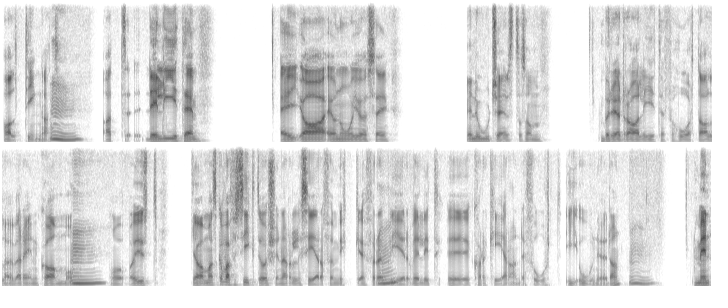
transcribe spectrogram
allting. Att, Mm. att det är lite, eh, ja, jag nog gör sig en otjänst som börjar dra lite för hårt alla över en kam. Och, Mm. Och, och just, ja, man ska vara försiktig och generalisera för mycket för det Mm. blir väldigt eh, karikerande fort i onödan. Men,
